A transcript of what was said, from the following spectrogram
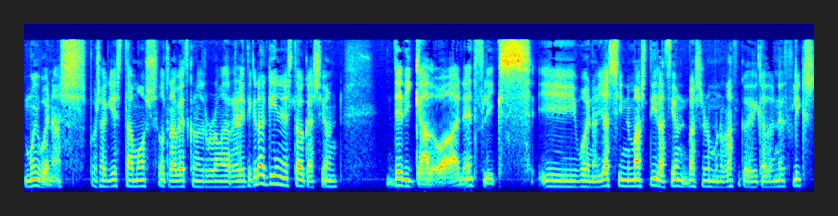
Muy buenas. Pues aquí estamos otra vez con otro programa de Reality Cracking, en esta ocasión dedicado a Netflix. Y bueno, ya sin más dilación, va a ser un monográfico dedicado a Netflix,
